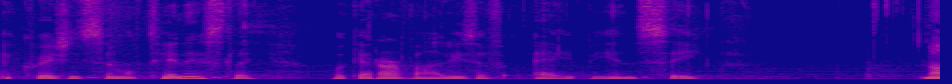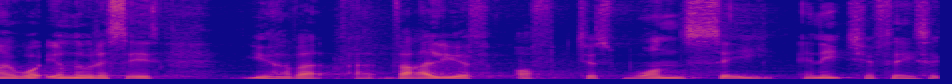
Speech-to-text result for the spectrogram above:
equations simultaneously, we'll get our values of A, B, and C. Now, what you'll notice is you have a, a value of, of, just one C in each of these uh,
